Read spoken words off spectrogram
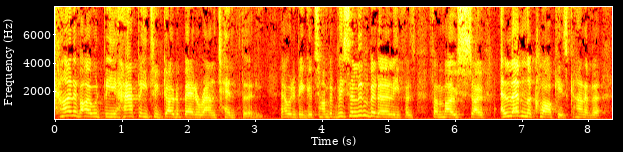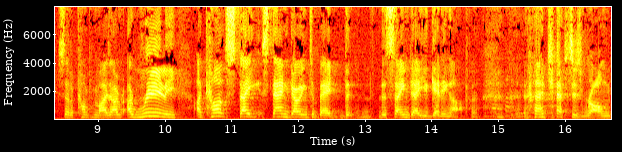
kind of, I would be happy to go to bed around 10.30 that would be a good time. But it's a little bit early for, for most, so 11 o'clock is kind of a sort of compromise. I, I really, I can't stay, stand going to bed the, the same day you're getting up. that just is wrong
